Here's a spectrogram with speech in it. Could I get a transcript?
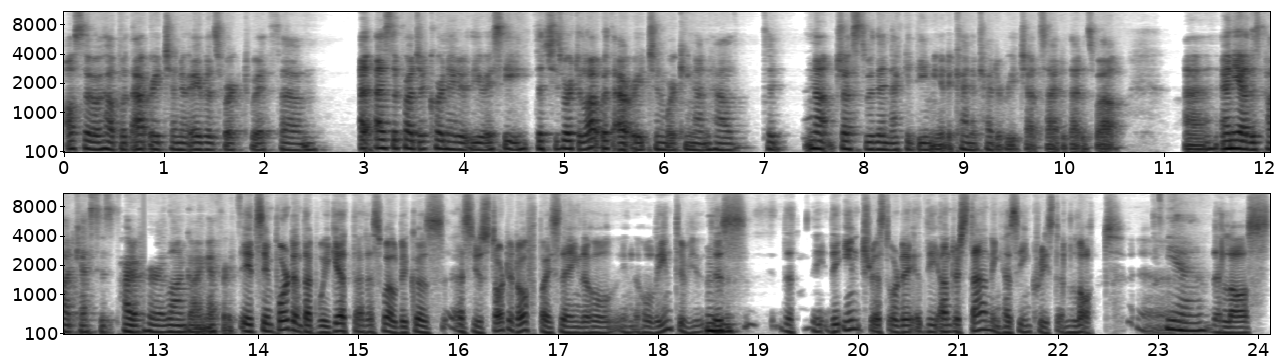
also help with outreach. I know Ava's worked with, um, as the project coordinator at the UAC, that she's worked a lot with outreach and working on how to not just within academia to kind of try to reach outside of that as well. Uh, and yeah, this podcast is part of her long-going efforts. it's important that we get that as well because as you started off by saying the whole in the whole interview Mhm. this the, the interest or the the understanding has increased a lot uh, Yeah. the last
